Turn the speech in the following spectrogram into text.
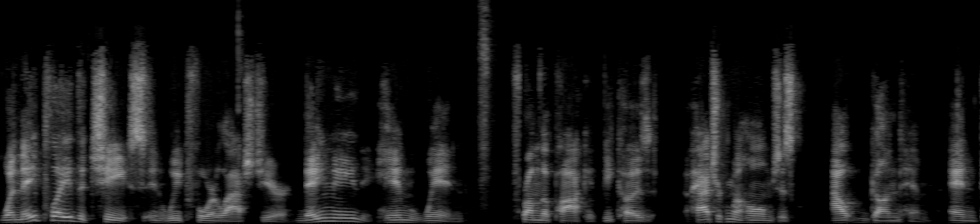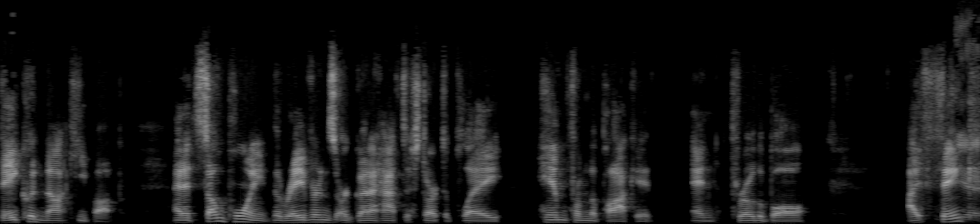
when they played the Chiefs in week 4 last year, they made him win from the pocket because Patrick Mahomes just outgunned him and they could not keep up. And at some point, the Ravens are going to have to start to play him from the pocket and throw the ball. I think Yeah.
